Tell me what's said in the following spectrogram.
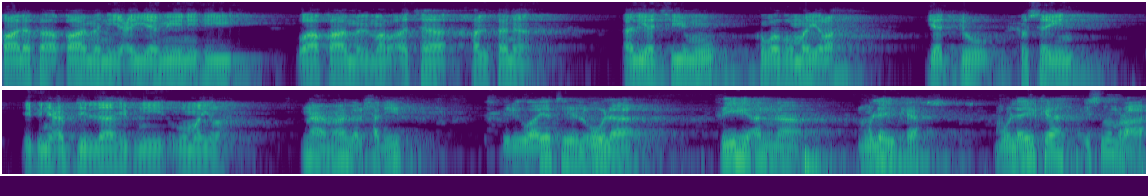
قال فأقامني عن يمينه وأقام المرأة خلفنا. اليتيم هو ضميرة جد حسين بن عبد الله بن ضميرة. نعم هذا الحديث بروايته الأولى. فيه أن مليكة مليكة اسم امرأة.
